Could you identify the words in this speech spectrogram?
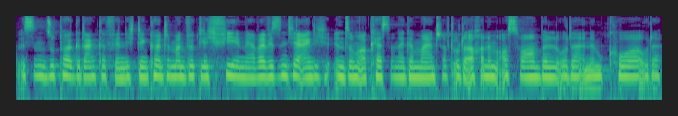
ist ein super Gedanke, finde ich. Den könnte man wirklich viel mehr, weil wir sind ja eigentlich in so einem Orchester eine Gemeinschaft oder auch in einem Ensemble oder in einem Chor oder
